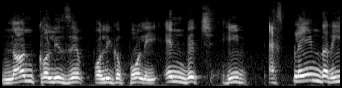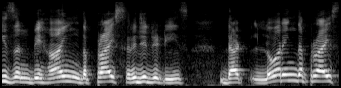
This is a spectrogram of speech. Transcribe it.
Non-Collusive Oligopoly in which he explained the reason behind the price rigidities that lowering the price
